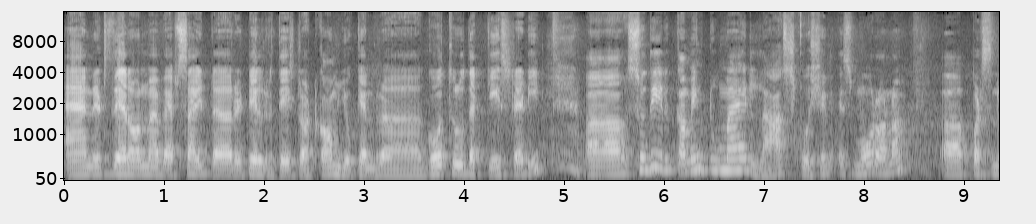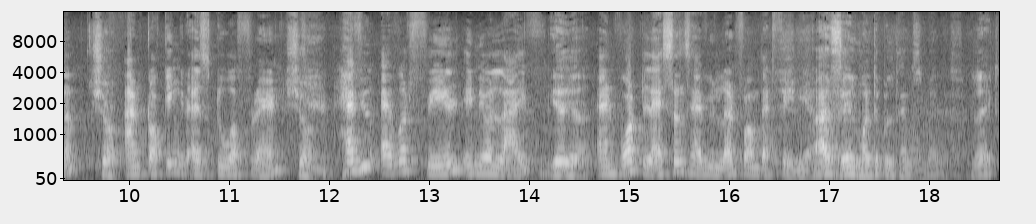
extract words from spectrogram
and it's there on my website, uh, retailritesh.com. You can uh, go through that case study. Uh, Sudhir, coming to my last question is more on a uh, personal. Sure, I'm talking as to a friend. sure. Have you ever failed in your life, Yeah, yeah. and what lessons have you learned from that failure? I've failed multiple times in my life, right?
